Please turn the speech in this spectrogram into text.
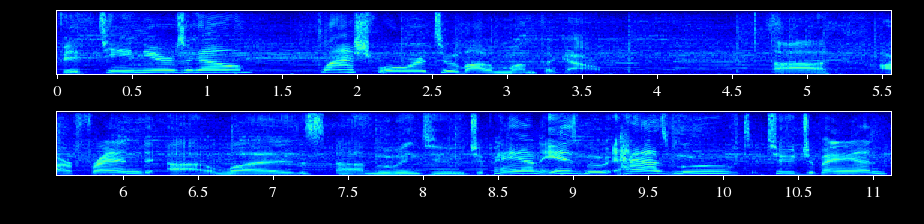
15 years ago. Flash forward to about a month ago. Uh, our friend uh, was uh, moving to Japan, is mo- has moved to Japan,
